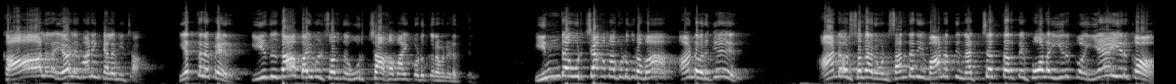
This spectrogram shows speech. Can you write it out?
காலையில ஏழு மார்னிங் கிளம்பிட்டான். எத்தனை பேர்? இதுதான் பைபிள் சொல்றது உற்சாகமாய் கொடுக்கிறவனிடத்தில். இந்த உற்சாகமா கொடுக்கிறோமா? ஆண்டவருக்கு? ஆண்டவர் சொல்றாரு உன் சந்ததி வானத்தின் நட்சத்திரத்தை போல இருக்கும். ஏன் இருக்கும்?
